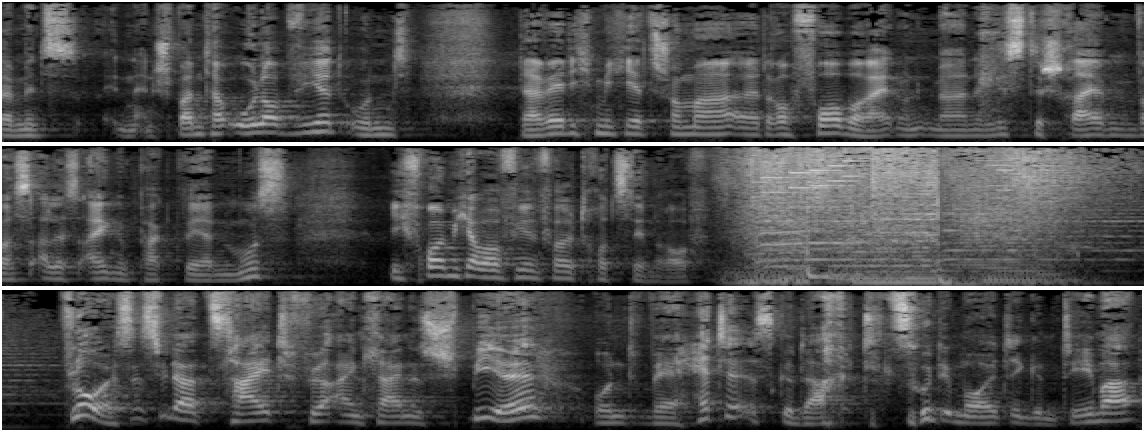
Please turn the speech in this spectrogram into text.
damit es ein entspannter Urlaub wird. Und da werde ich mich jetzt schon mal äh, darauf vorbereiten und mal eine Liste schreiben, was alles eingepackt werden muss. Ich freue mich aber auf jeden Fall trotzdem drauf. Flo, es ist wieder Zeit für ein kleines Spiel. Und wer hätte es gedacht zu dem heutigen Thema?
